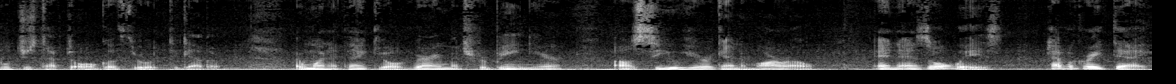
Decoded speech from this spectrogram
we'll just have to all go through it together. I want to thank you all very much for being here. I'll see you here again tomorrow. And as always, have a great day.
